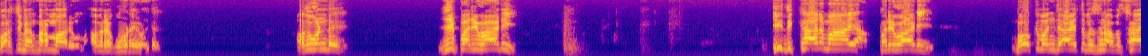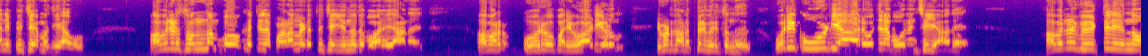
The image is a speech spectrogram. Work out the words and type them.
കുറച്ച് മെമ്പർമാരും അവരുടെ കൂടെയുണ്ട്. അതുകൊണ്ട് ഈ പരിപാടി ഈ ധിക്കാരമായ പരിപാടി ബ്ലോക്ക് പഞ്ചായത്ത് പ്രസിഡന്റ് അവസാനിപ്പിച്ചേ മതിയാവൂ. അവരുടെ സ്വന്തം പോക്കറ്റിലെ പണം എടുത്ത് ചെയ്യുന്നത് പോലെയാണ് അവർ ഓരോ പരിപാടികളും ഇവിടെ നടപ്പിൽ വരുത്തുന്നത്. ഒരു കൂടി ആലോചന പോലും ചെയ്യാതെ അവരുടെ വീട്ടിലിരുന്നോ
